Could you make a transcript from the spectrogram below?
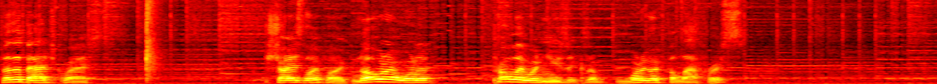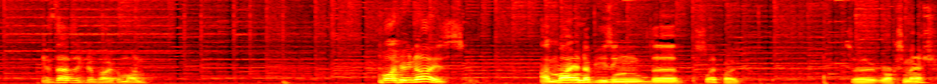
for the badge quest. Shiny Slowpoke. Not what I wanted. Probably wouldn't use it because I want to go for Lapras. Because that's a good Pokemon. But who knows? I might end up using the Slowpoke. So, Rock Smash.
